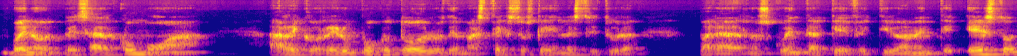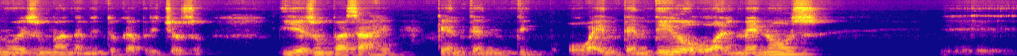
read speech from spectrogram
bueno, empezar como a, a recorrer un poco todos los demás textos que hay en la escritura para darnos cuenta que efectivamente esto no es un mandamiento caprichoso y es un pasaje que entendí, o entendido o al menos, eh,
